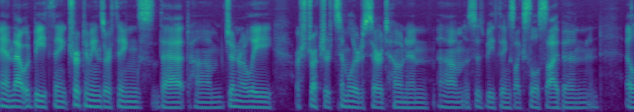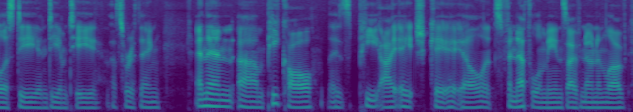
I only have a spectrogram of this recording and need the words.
and that would be think tryptamines are things that um, generally are structured similar to serotonin. Um, this would be things like psilocybin, and LSD, and DMT, that sort of thing. And then um, PiHKAL is P I H K A L. It's phenethylamines I've known and loved.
